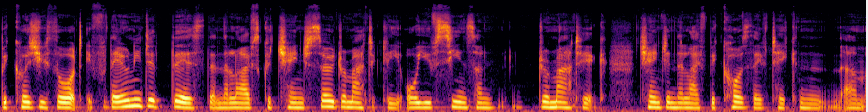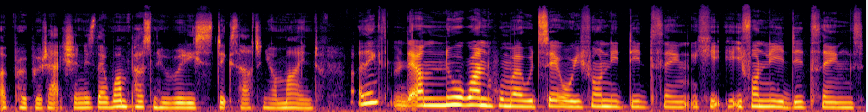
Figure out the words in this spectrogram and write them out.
because you thought if they only did this, then their lives could change so dramatically, or you've seen some dramatic change in their life because they've taken um, appropriate action? Is there one person who really sticks out in your mind? I think there are no one whom I would say, oh, if only did thing, he, if only he did things,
